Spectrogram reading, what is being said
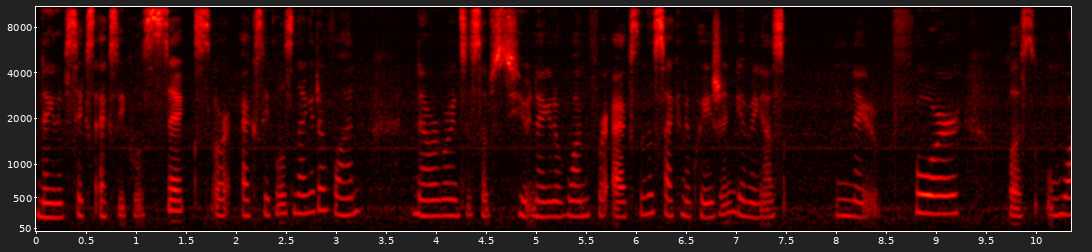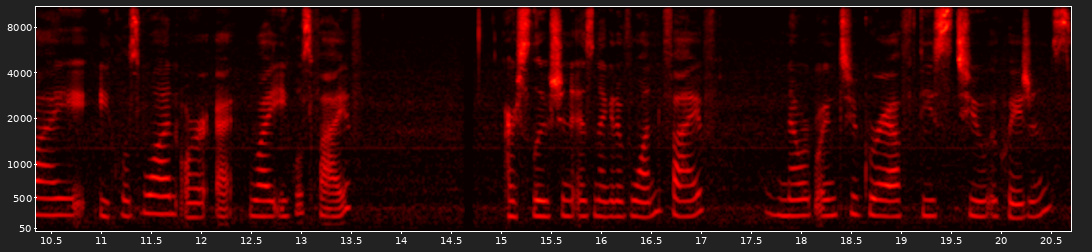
negative 6x equals 6, or x equals negative 1. Now we're going to substitute negative 1 for x in the second equation, giving us negative 4 plus y equals 1, or y equals 5. Our solution is negative 1, 5. Now we're going to graph these two equations.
